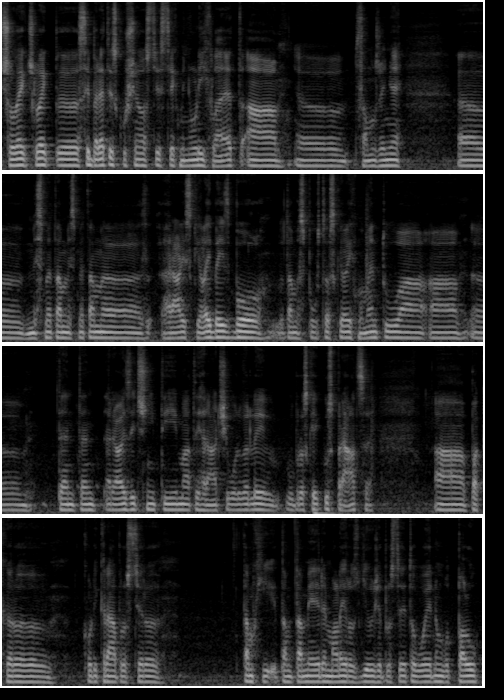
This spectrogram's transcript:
člověk, člověk eh, si bere ty zkušenosti z těch minulých let a samozřejmě my jsme tam, my jsme tam hráli skvělý baseball, tam spousta skvělých momentů a, a ten, ten realizační tým a ty hráči odvedli obrovský kus práce. A pak kolikrát prostě tam, tam, tam je jeden malý rozdíl, že prostě je to o jednom odpalu,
